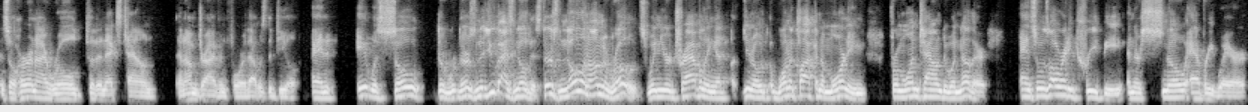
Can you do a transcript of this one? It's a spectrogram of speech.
And so her and I rolled to the next town, and I'm driving for her. That was the deal. And it was so there's no, you guys know this. There's no one on the roads when you're traveling at you know one o'clock in the morning from one town to another, and so it was already creepy. And there's snow everywhere.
